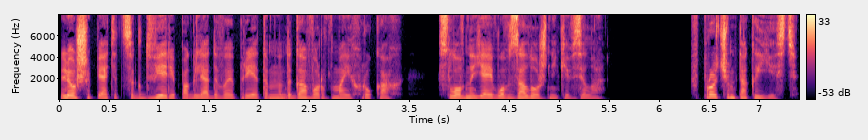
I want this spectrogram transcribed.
Лёша пятится к двери, поглядывая при этом на договор в моих руках, словно я его в заложники взяла. Впрочем, так и есть.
